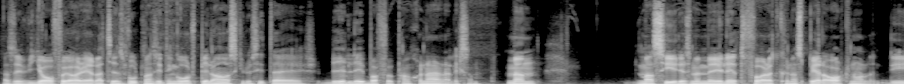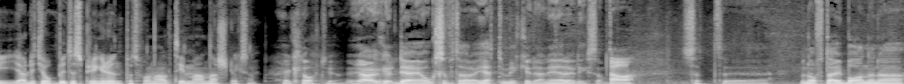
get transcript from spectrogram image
alltså jag får ju höra hela tiden så fort man sitter i en golfbil, ja ah, ska du sitta i bil, det är bara för pensionärerna liksom. Men man ser det som en möjlighet för att kunna spela 18 år. Det är jävligt jobbigt att springa runt på två och en halv timme annars liksom. Helt klart ju. Ja, det har jag också fått höra jättemycket där nere liksom. ja, Så att, eh, men ofta är banorna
